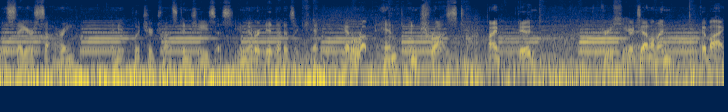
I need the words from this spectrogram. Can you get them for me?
You say you're sorry, and you put your trust in Jesus. You never did that as a kid. You got to repent and trust. All right, dude. Appreciate You're a it. gentleman. Goodbye.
